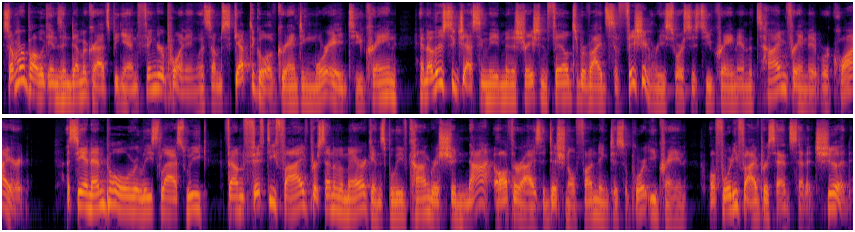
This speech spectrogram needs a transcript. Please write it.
some Republicans and Democrats began finger pointing, with some skeptical of granting more aid to Ukraine and others suggesting the administration failed to provide sufficient resources to Ukraine in the time frame it required. A CNN poll released last week found 55% of Americans believe Congress should not authorize additional funding to support Ukraine, while 45% said it should.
